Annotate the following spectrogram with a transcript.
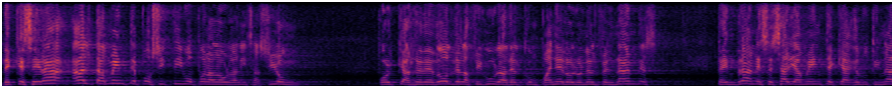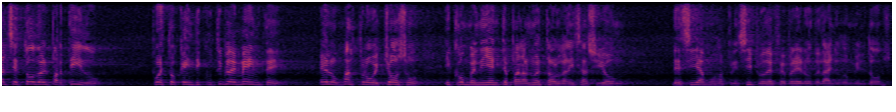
De que será altamente positivo para la organización, porque alrededor de la figura del compañero Leonel Fernández tendrá necesariamente que aglutinarse todo el partido, puesto que indiscutiblemente es lo más provechoso y conveniente para nuestra organización, decíamos a principios de febrero del año 2002.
